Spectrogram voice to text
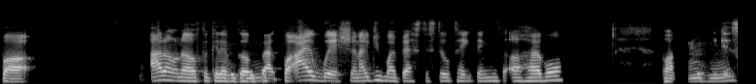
but I don't know if we could ever mm-hmm. go back, but I wish, and I do my best to still take things that are herbal. But mm-hmm. it's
